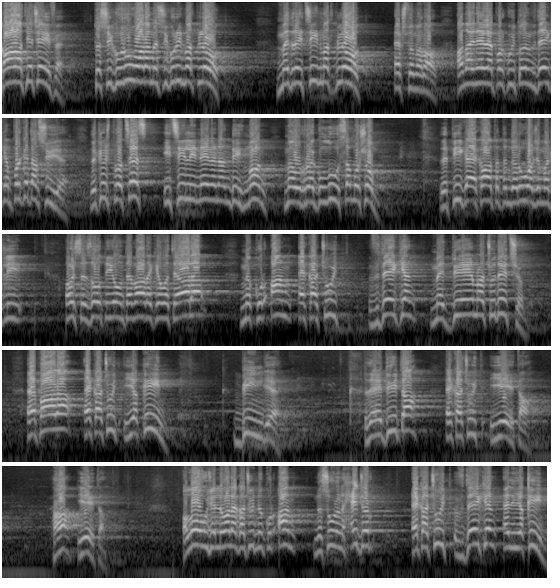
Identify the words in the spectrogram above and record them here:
Ka atje qejfe, të siguruara me sigurinë më të plotë, me drejtësinë më të plotë e kështu me radhë. Andaj neve përkujtojmë vdekjen për këtë arsye. Dhe kjo është proces i cili neve na ndihmon me u rregullu sa më shumë. Dhe pika e katërt të nderuar xhematli Është se Zoti jonë tebareke ve teala në Kur'an e ka quajt vdekjen me dy emra të çuditshëm. E para e ka quajt jekin, bindje. Dhe e dyta e ka quajt jeta. Ha, jeta. Allahu xhelle ve ala ka quajt në Kur'an në surën Hixhr e ka quajt vdekjen el jekin.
